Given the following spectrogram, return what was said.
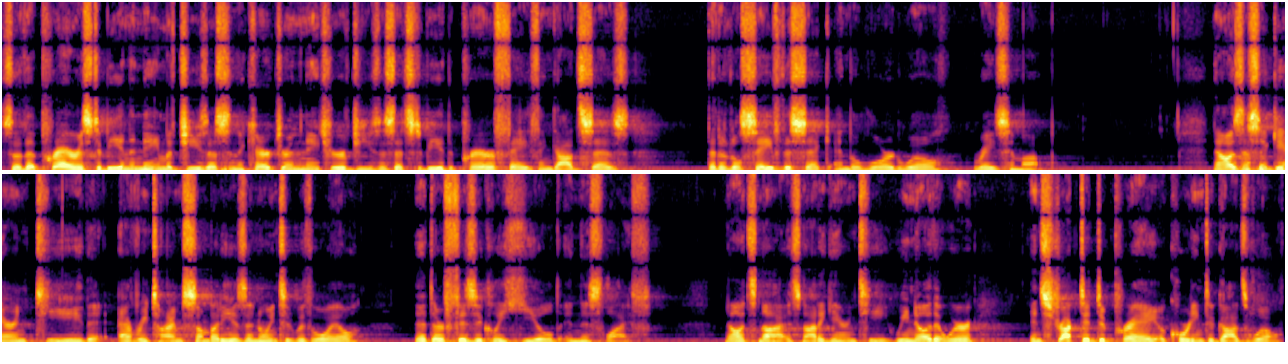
So that prayer is to be in the name of Jesus, in the character and the nature of Jesus. It's to be the prayer of faith, and God says that it'll save the sick, and the Lord will raise him up. Now, is this a guarantee that every time somebody is anointed with oil, that they're physically healed in this life? No, it's not. It's not a guarantee. We know that we're instructed to pray according to God's will.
